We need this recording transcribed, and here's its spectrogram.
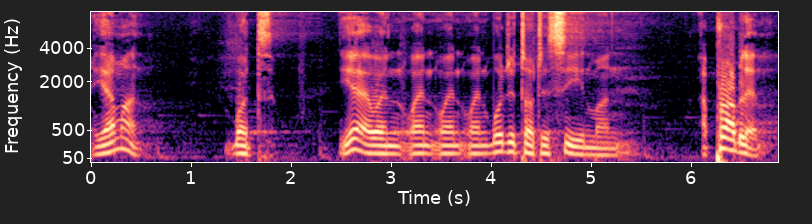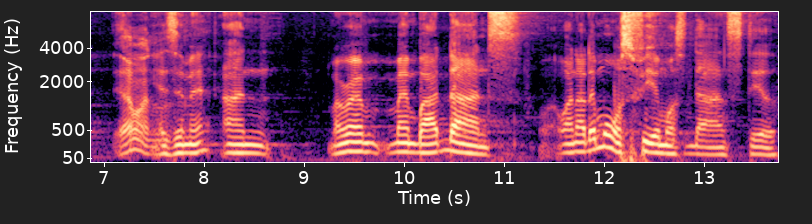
Yeah, man. But, yeah, when, when, when, when Buju touch the scene, man, a problem. Yeah, man. You see me? And I rem- remember a dance, one of the most famous dance still.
